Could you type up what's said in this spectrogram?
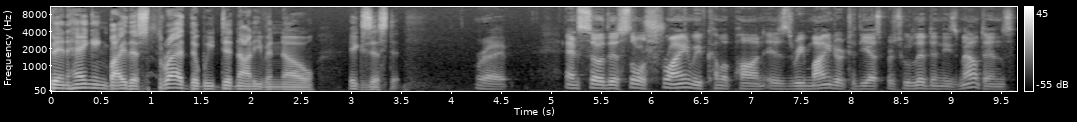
been hanging by this thread that we did not even know existed. Right. And so this little shrine we've come upon is the reminder to the Espers who lived in these mountains,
